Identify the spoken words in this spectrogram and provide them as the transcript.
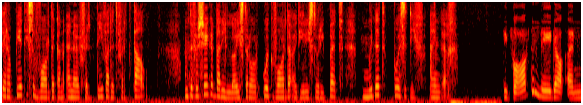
terapeutiese waarde kan inhou vir die wat dit vertel. Om te verseker dat die luisteraar ook waarde uit hierdie storie put, moet dit positief eindig. Die waarde lê daarin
